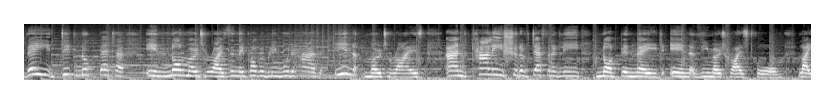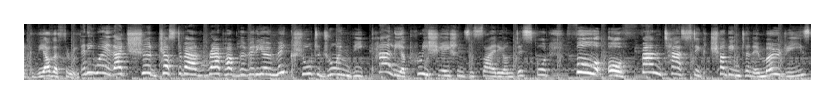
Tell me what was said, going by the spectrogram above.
they did look better in non-motorized than they probably would have in motorized and Calley should have definitely not been made in the motorized form like the other three. Anyway, that should just about wrap up the video. Make sure to join the Calley Appreciation Society on Discord, full of fantastic Chuggington emojis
